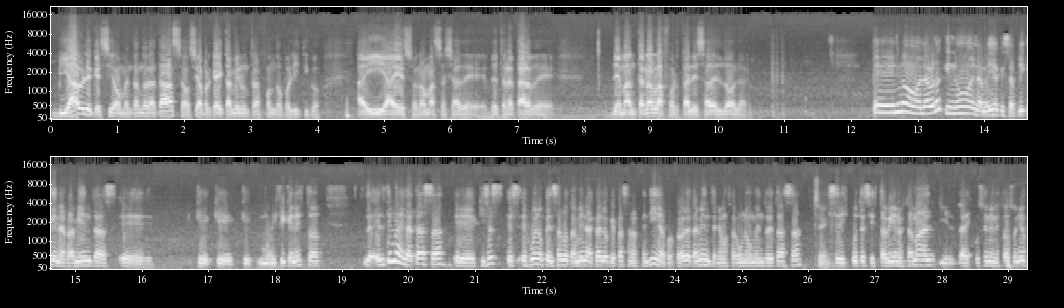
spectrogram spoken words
viable que siga aumentando la tasa? O sea, porque hay también un trasfondo político ahí a eso, ¿no? Más allá de, de tratar de, de mantener la fortaleza del dólar. Eh, no, la verdad que no, en la medida que se apliquen herramientas eh, que, que- que modifiquen esto. El tema de la tasa, eh, quizás es, es bueno pensarlo también acá lo que pasa en Argentina, porque ahora también tenemos algún aumento de tasa Sí. y se discute si está bien o está mal, y la discusión en Estados Unidos,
